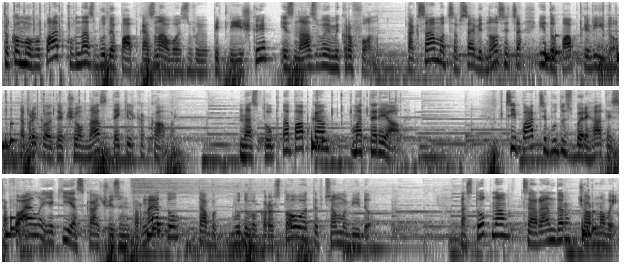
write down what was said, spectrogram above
В такому випадку в нас буде папка з назвою петлічки і з назвою мікрофону. Так само це все відноситься і до папки відео, наприклад, якщо в нас декілька камер. Наступна папка матеріали. В цій папці будуть зберігатися файли, які я скачую з інтернету та буду використовувати в цьому відео. Наступна це рендер чорновий.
